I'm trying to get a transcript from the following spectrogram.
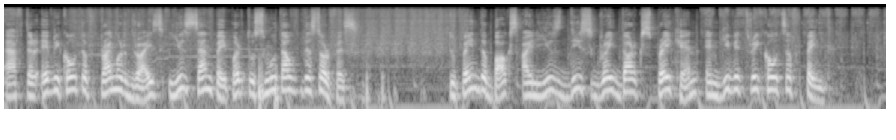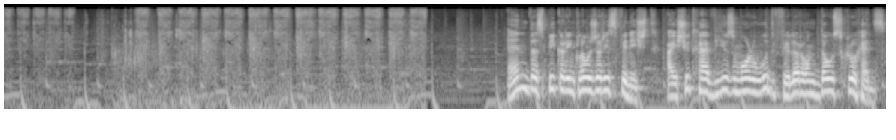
After every coat of primer dries, use sandpaper to smooth out the surface. To paint the box I'll use this grey dark spray can and give it 3 coats of paint. And the speaker enclosure is finished. I should have used more wood filler on those screw heads,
